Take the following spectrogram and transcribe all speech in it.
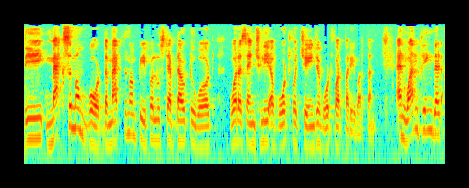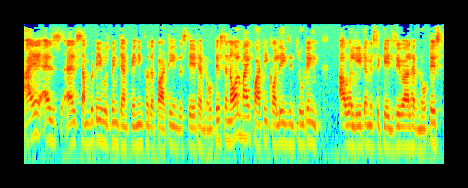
The maximum vote, the maximum people who stepped out to vote were essentially a vote for change, a vote for parivartan. And one thing that I, as as somebody who's been campaigning for the party in the state, have noticed, and all my party colleagues, including our leader, Mr. Kejriwal, have noticed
